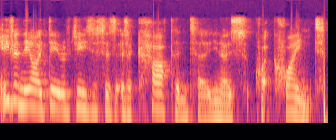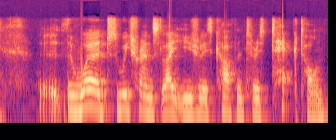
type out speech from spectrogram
Even the idea of Jesus as, as a carpenter, you know, is quite quaint. The words we translate usually as carpenter is tekton.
